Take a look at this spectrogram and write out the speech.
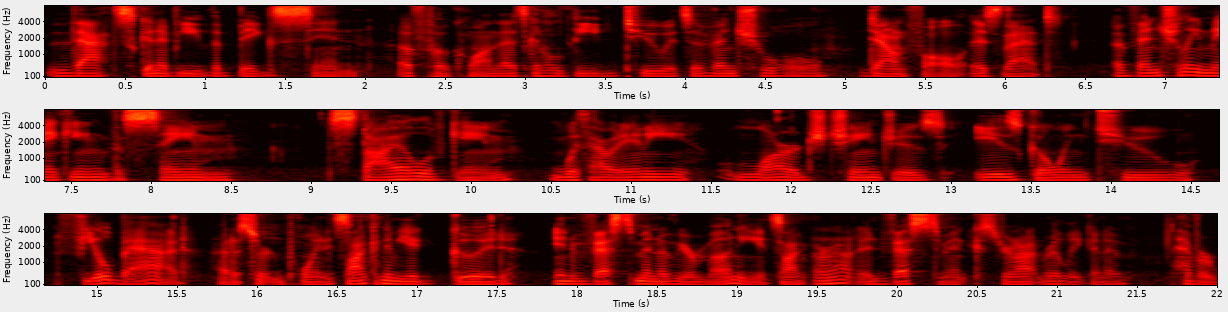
that's going to be the big sin of Pokemon that's going to lead to its eventual downfall is that eventually making the same style of game without any large changes is going to feel bad at a certain point. It's not going to be a good investment of your money. It's not or not investment because you're not really going to have a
